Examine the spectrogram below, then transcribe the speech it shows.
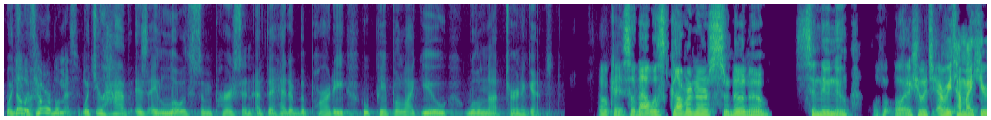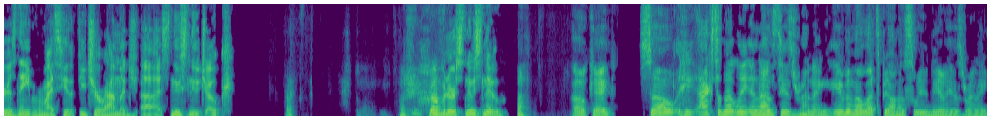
What no, you it's ha- horrible messaging. What you have is a loathsome person at the head of the party who people like you will not turn against. Okay, so that was Governor Sununu. Sununu, which every time I hear his name, it reminds me of the Futurama uh, Snoo Snoo joke. Governor Snoo Snoo. Okay, so he accidentally announced he's running, even though, let's be honest, we knew he was running,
